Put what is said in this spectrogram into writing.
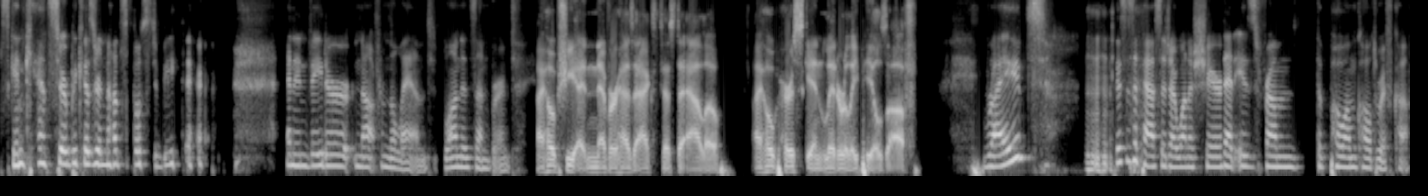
skin cancer because they're not supposed to be there. An invader not from the land, blonde and sunburnt. I hope she uh, never has access to aloe. I hope her skin literally peels off. Right? this is a passage I want to share that is from the poem called Rifqa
